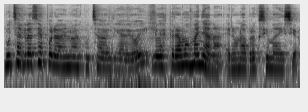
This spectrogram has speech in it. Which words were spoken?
Muchas gracias por habernos escuchado el día de hoy. Lo esperamos mañana en una próxima edición.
